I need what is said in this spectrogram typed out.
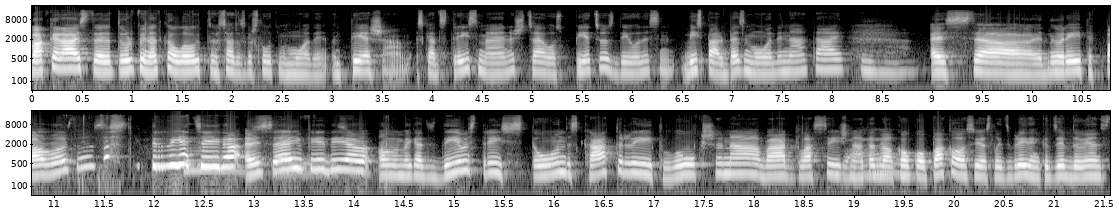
vakarā es turpinu atkal lūgt, sācis, kas lūgt man modina. Un tiešām es kādus trīs mēnešus cēlos 5.20, vispār bez modinātāja. Mm -hmm. Es uh, no rīta pamostos, es priecīgā, es eju pie Dieva, un man bija kādas divas, trīs stundas katru rītu lūkšanā, vārdu lasīšanā, wow. tad vēl kaut ko paklausījos līdz brīdim, kad dzirdu viens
